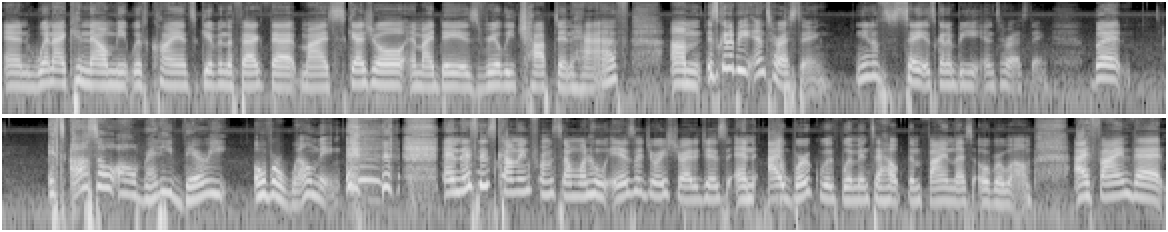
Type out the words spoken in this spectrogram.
and when I can now meet with clients given the fact that my schedule and my day is really chopped in half. Um, it's going to be interesting. Needless to say, it's going to be interesting. But it's also already very overwhelming. and this is coming from someone who is a joy strategist, and I work with women to help them find less overwhelm. I find that.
